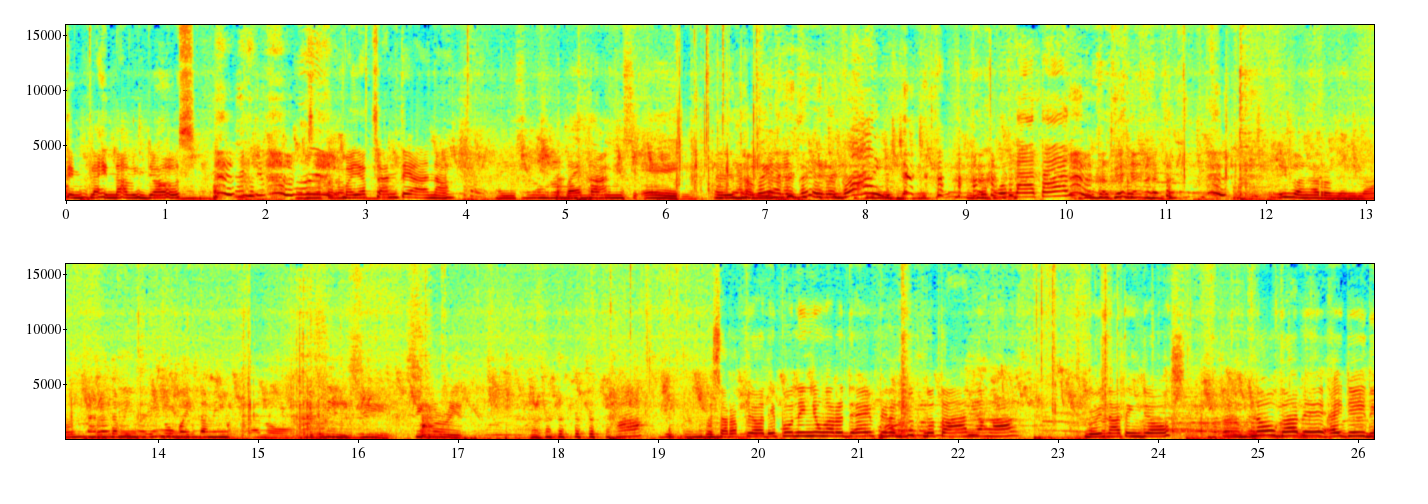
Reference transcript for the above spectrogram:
Timplahin naming Diyos. Mayat sa ante, ano? Ayos. Pa rin si A. Ay, dami. Isang araw ngayon lang. Vitamin C, no vitamin ano, C. Cigarette. Masarap yun. Ipunin nyo nga rin ay pinagnut-nutan. Gawin nating Diyos. No, gabi. Ay, JD.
